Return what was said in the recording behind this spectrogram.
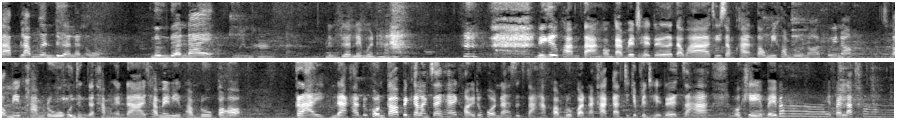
รับรับเงินเดือนละหนูหนึ่งเดือนได้หมื่นห้าค่ะหนึ่งเดือนได้หมื่นห้านี่คือความต่างของการเป็นเทรดเดอร์แต่ว่าที่สำคัญต้องมีความรู้เนาะปุ้ยเนาะต้องมีความรู้คุณถึงจะทำเงินได้ ถ้าไม่มีความรู้ก็ ไกลนะคะทุกคนก็เป็นกำลังใจให้ขอให้ทุกคนนะศึกษาหาความรู้ก่อนนะคะ การที่จะเป็นเทรดเดอร์จ้าโอเคบ๊ายบายไปแล้วค่ะ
